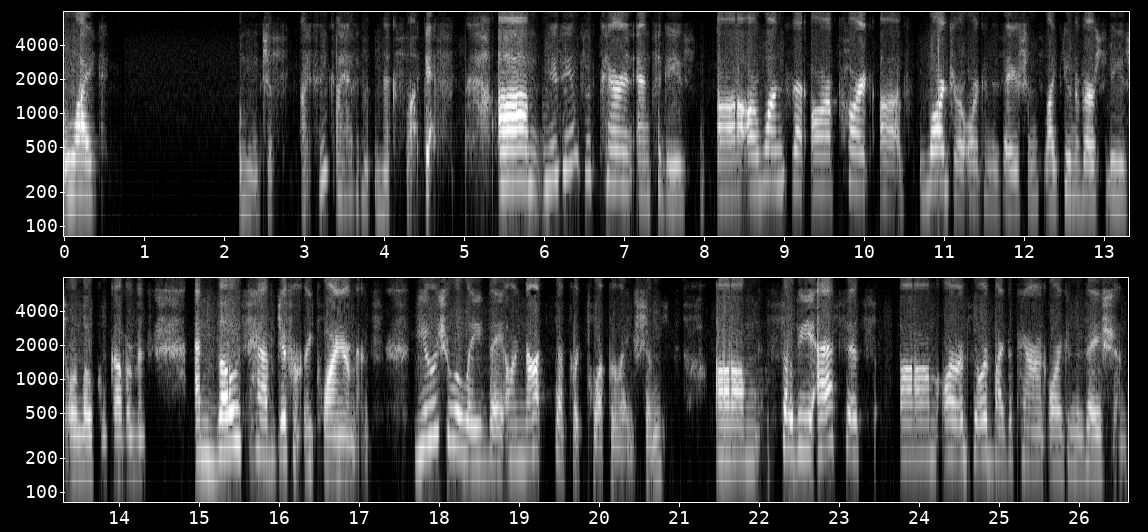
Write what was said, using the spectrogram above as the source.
like, let me just, I think I have it next slide. Yes. Um, museums with parent entities uh, are ones that are part of larger organizations like universities or local governments, and those have different requirements. Usually they are not separate corporations. Um, so the assets um, are absorbed by the parent organization.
